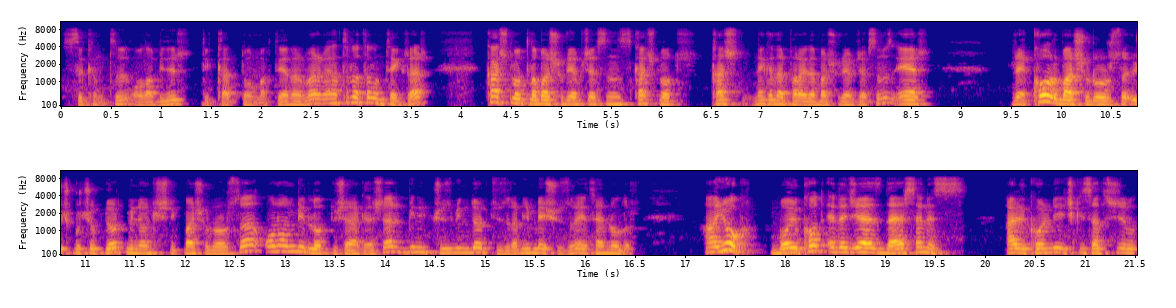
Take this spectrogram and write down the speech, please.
sıkıntı olabilir. Dikkatli olmakta yarar var ve hatırlatalım tekrar. Kaç lotla başvuru yapacaksınız? Kaç lot, kaç ne kadar parayla başvuru yapacaksınız? Eğer rekor başvuru olursa 3,5-4 milyon kişilik başvuru olursa 10-11 lot düşer arkadaşlar. 1300-1400 lira, 1500 lira yeterli olur. Ha yok boykot edeceğiz derseniz alkollü içki satışı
